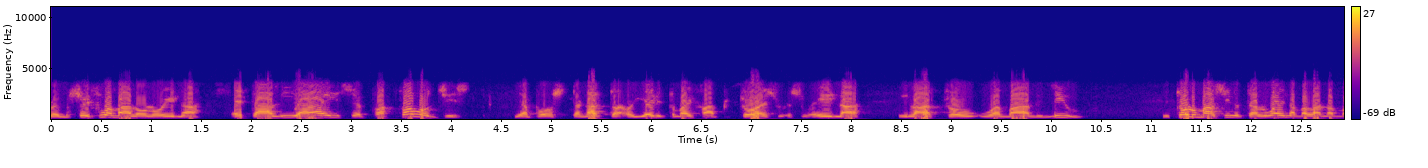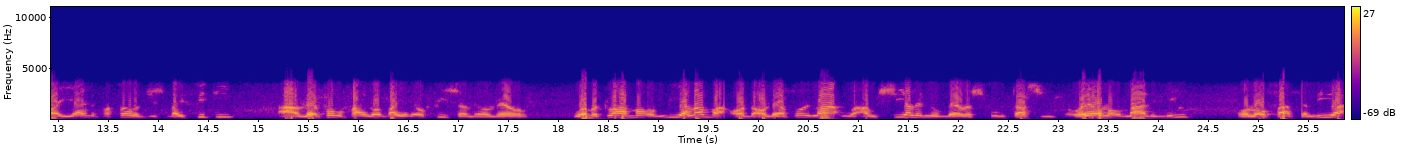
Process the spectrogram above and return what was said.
le soifua malōlōina e talia ai se pathologist ia po se tagata o iai le tamai fa'apitoa e su'esu'eina i latou ua maliliu. I tolu masina talu ai na malaga mai ai le pathologist mai fiti a o lea fo'u fa'ailoa mai le ofisa leoleo ua matuā mo o mia lava ona o lea fo'i la ua ausia le numera sefulu tasi o e o lo'o maliliu o lo'o fa'atalia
